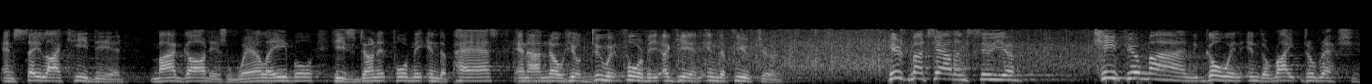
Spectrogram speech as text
and say like he did, my God is well able. He's done it for me in the past, and I know He'll do it for me again in the future. Here's my challenge to you. Keep your mind going in the right direction.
